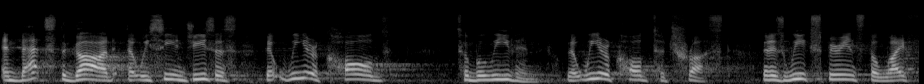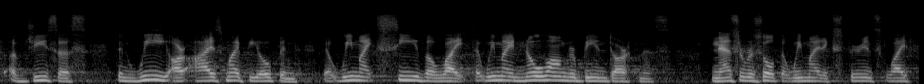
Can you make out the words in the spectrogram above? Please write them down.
And that's the God that we see in Jesus that we are called to believe in, that we are called to trust. That as we experience the life of Jesus, then we, our eyes might be opened, that we might see the light, that we might no longer be in darkness. And as a result, that we might experience life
